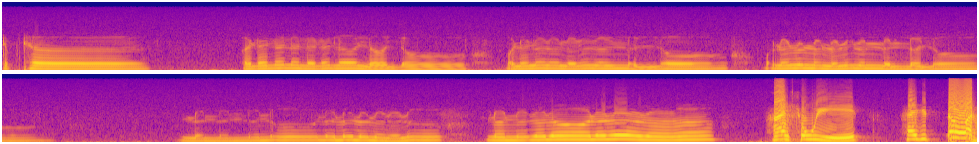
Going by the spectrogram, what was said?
Trúc thơ Ôi lô lô lô lô lô lô lô lô Ôi lô lô lô lô lô lô lô lô Hi sweet How you doing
